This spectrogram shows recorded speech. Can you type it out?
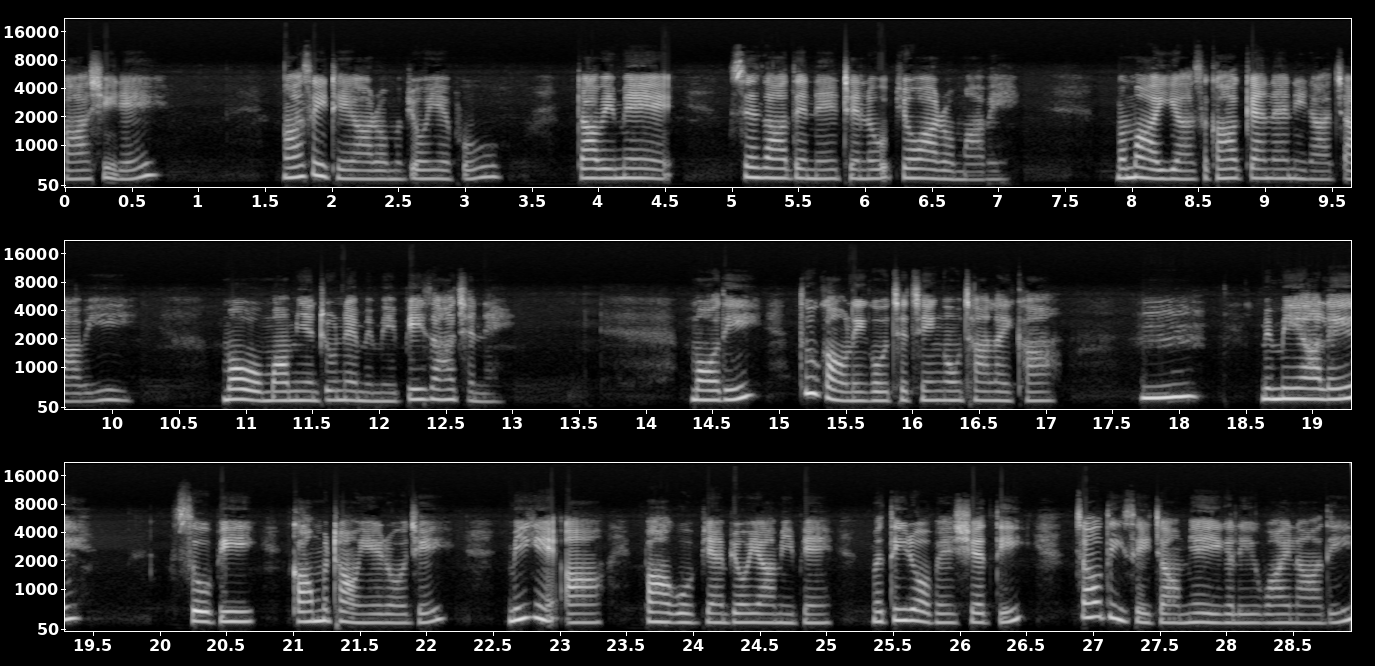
ကားရှိတယ် ငါစိတ်ထဲကတော့ မပြောရဘူး ဒါပေမဲ့ စဉ်းစားတဲ့နဲ့ထင်လို့ ပြောရတော့မှာပဲ မမကြီးက စကားကမ်းလှမ်းနေတာကြာပြီ မော်ကိုမောင်မြင့်တူးနဲ့မမေပေးစားချင်တယ်မော်သည်သူ့ကောင်လေးကိုချက်ချင်းငုံချလိုက်ခါဟွန်းမမေကလေဆိုပြီးခေါင်းမထောင်ရဲတော့ကြီးမိခင်အားဘာကိုပြန်ပြောရမည်ပင် မသိတော့ဘဲရှက်သည်ကြောက်သည့်စိတ်ကြောင့်မျက်ရည်ကလေးဝိုင်းလာသည်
